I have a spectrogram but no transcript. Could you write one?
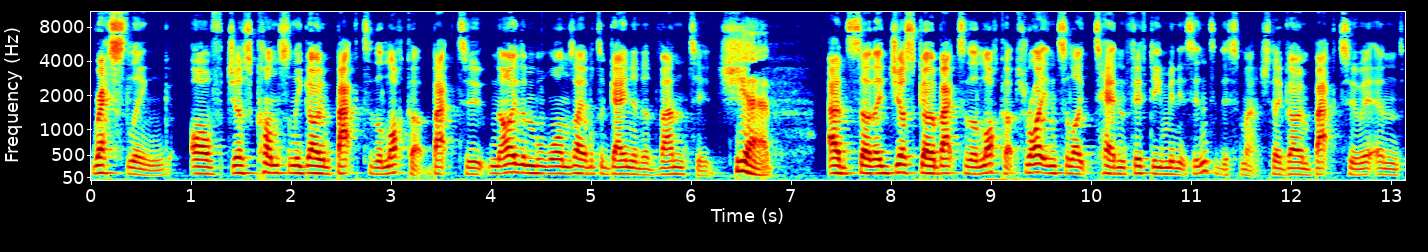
wrestling of just constantly going back to the lockup, back to neither one's able to gain an advantage. Yeah, And so they just go back to the lockups right into like 10, 15 minutes into this match. They're going back to it and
